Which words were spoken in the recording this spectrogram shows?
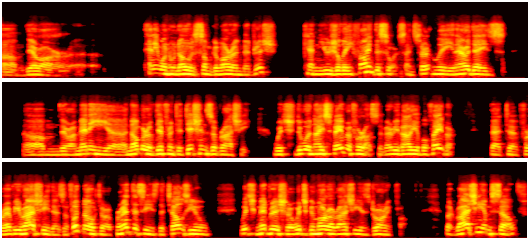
Um, there are, uh, anyone who knows some Gemara and Midrash can usually find the source. And certainly nowadays, um, there are many, uh, a number of different editions of Rashi, which do a nice favor for us, a very valuable favor. That uh, for every Rashi, there's a footnote or a parenthesis that tells you which Midrash or which Gemara Rashi is drawing from. But Rashi himself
